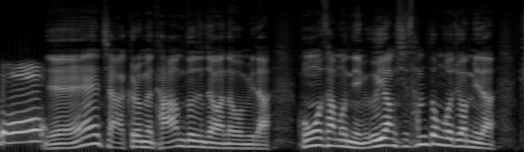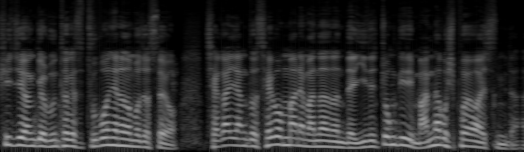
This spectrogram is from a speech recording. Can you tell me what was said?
네. 예. 자, 그러면 다음 도전자 만나봅니다. 0535님, 의왕시 삼동 거주합니다. 퀴즈 연결 문턱에서 두 번이나 넘어졌어요. 제갈량도 세 번 만에 만났는데 이제 쫑디리 만나고 싶어요 하셨습니다.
